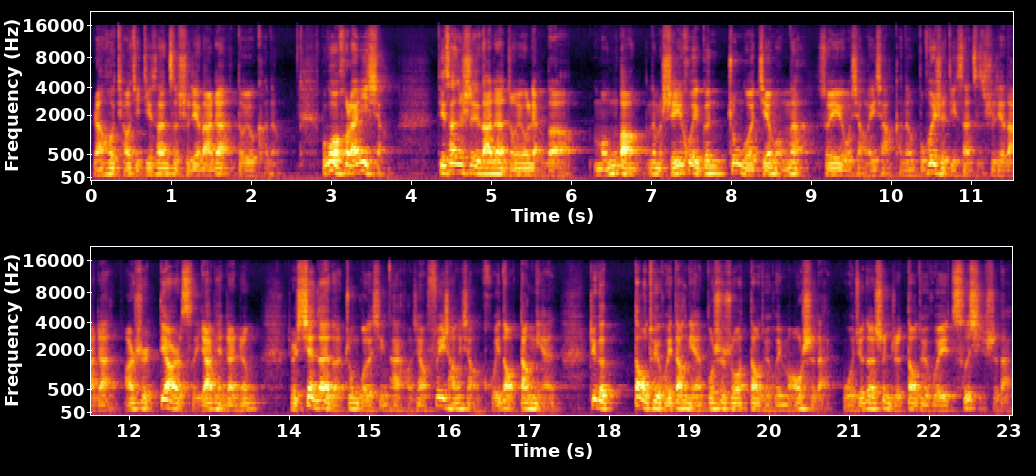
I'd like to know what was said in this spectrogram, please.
然后挑起第三次世界大战都有可能。不过我后来一想，第三次世界大战总有两个。盟邦，那么谁会跟中国结盟呢？所以我想了一下，可能不会是第三次世界大战，而是第二次鸦片战争。就是现在的中国的心态，好像非常想回到当年。这个倒退回当年，不是说倒退回毛时代，我觉得甚至倒退回慈禧时代。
